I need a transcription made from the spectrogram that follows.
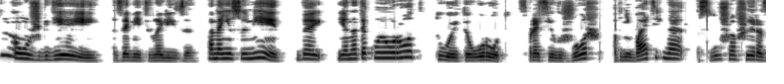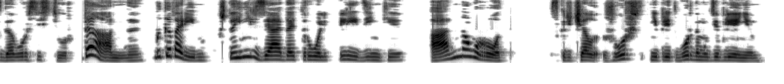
«Ну уж где ей?» — заметила Лиза. «Она не сумеет. Да и она такой урод». «Кто это урод?» — спросил Жорж, внимательно слушавший разговор сестер. «Да, Анна, мы говорим, что ей нельзя дать роль Лиденьке. Анна урод!» — вскричал Жорж с непритворным удивлением.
